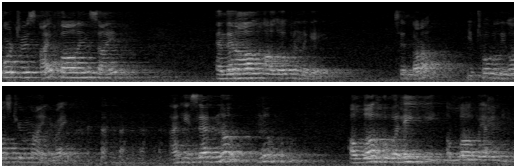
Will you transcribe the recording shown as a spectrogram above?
fortress. I fall inside. and then I'll, I'll open the gate. I said, you totally lost your mind, right? And he said, No, no. Allah waliyi, Allah yahmi.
